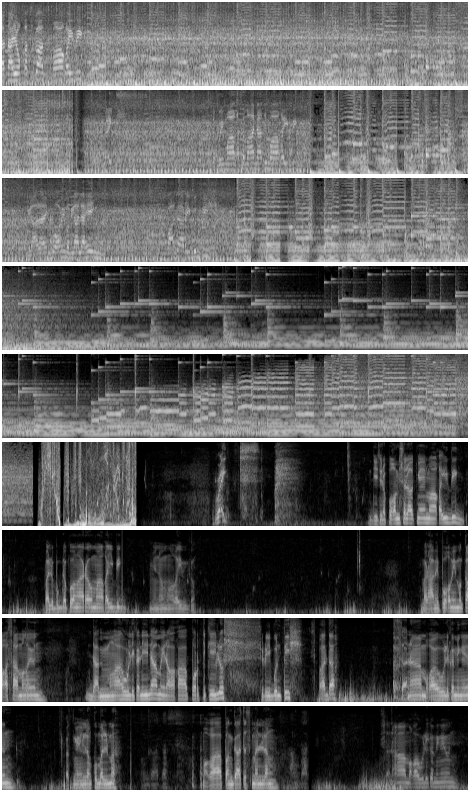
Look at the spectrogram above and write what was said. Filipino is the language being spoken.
Dala tayong kaskas, mga kaibig. Right. Ito po mga kasamahan natin, mga kaibig. Maglalahing po kami, maglalahing. Pada, ribbon fish. Na po kami sa laut ngayon mga kaibig. Palubog na po ang araw mga kaibig. Yun know, mga kaibig. Oh. Marami po kami magkakasama ngayon. Daming mga huli kanina. May nakaka 40 kilos. Ribbon fish. Espada. Sana makahuli kami ngayon. At ngayon lang kumalma. Ang gatas. Makapanggatas man lang. Sana makahuli kami ngayon.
